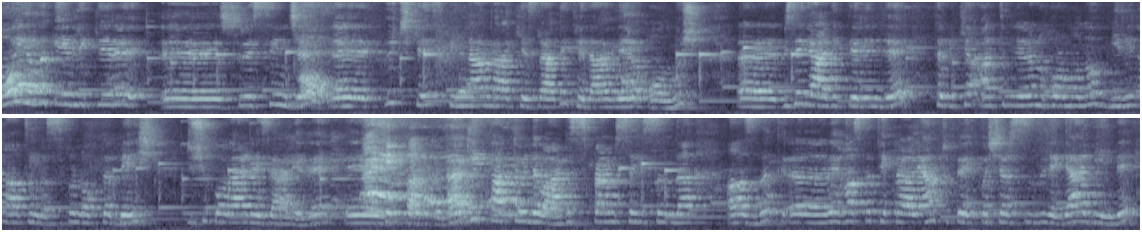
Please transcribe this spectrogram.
10 yıllık evlilikleri e, süresince 3 kez bilinen merkezlerde tedavileri olmuş. E, bize geldiklerinde tabii ki antimülerin hormonu 1'in altında 0.5 düşük over rezervleri, e, Erkek faktörü. Erkek faktörü de vardı. Sperm sayısında azlık e, ve hasta tekrarlayan tüp bebek başarısızlığıyla geldiğinde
